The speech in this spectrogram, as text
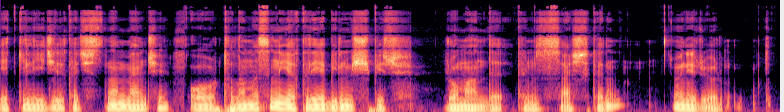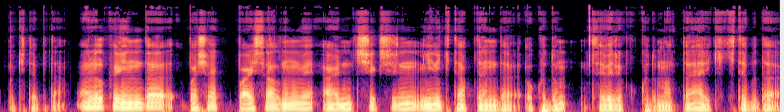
etkileyicilik açısından bence ortalamasını yakalayabilmiş bir romandı Kırmızı Saçlı Kadın. Öneriyorum bu kitabı da. Aralık ayında Başak Baysal'ın ve Aylin Çiçekçi'nin yeni kitaplarını da okudum. Severek okudum hatta. Her iki kitabı da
